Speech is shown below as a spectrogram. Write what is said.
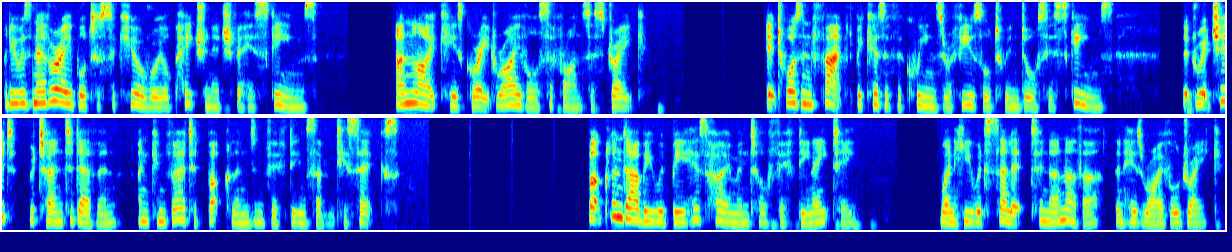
but he was never able to secure royal patronage for his schemes, unlike his great rival Sir Francis Drake. It was in fact because of the Queen's refusal to endorse his schemes that Richard returned to Devon and converted Buckland in 1576. Buckland Abbey would be his home until 1580, when he would sell it to none other than his rival Drake,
